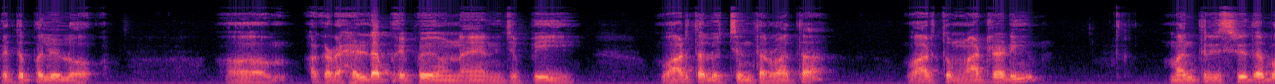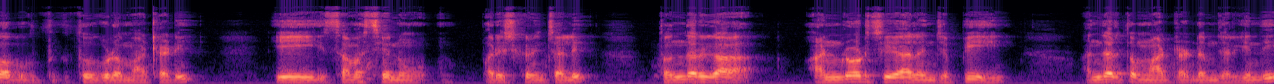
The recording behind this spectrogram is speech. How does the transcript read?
పెద్దపల్లిలో అక్కడ హెల్డప్ అయిపోయి ఉన్నాయని చెప్పి వార్తలు వచ్చిన తర్వాత వారితో మాట్లాడి మంత్రి శ్రీధర్ బాబుతో కూడా మాట్లాడి ఈ సమస్యను పరిష్కరించాలి. తొందరగా అన్లోడ్ చేయాలని చెప్పి అందరితో మాట్లాడడం జరిగింది.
